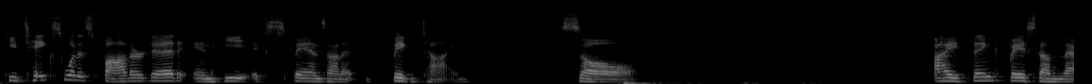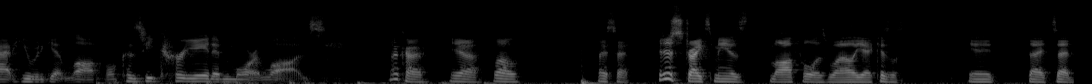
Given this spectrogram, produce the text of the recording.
He takes what his father did and he expands on it big time. So I think based on that he would get lawful because he created more laws. Okay. Yeah. Well, like I said, it just strikes me as lawful as well. Yeah, because you know, like I said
